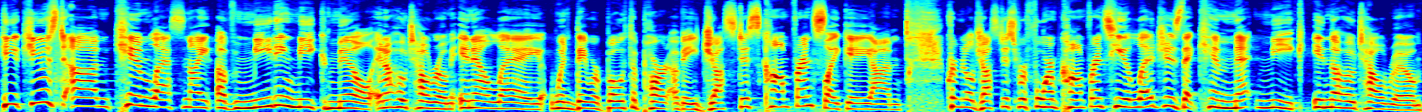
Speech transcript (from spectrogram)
He accused um, Kim last night of meeting Meek Mill in a hotel room in LA when they were both a part of a justice conference, like a um, criminal justice reform conference. He alleges that Kim met Meek in the hotel room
